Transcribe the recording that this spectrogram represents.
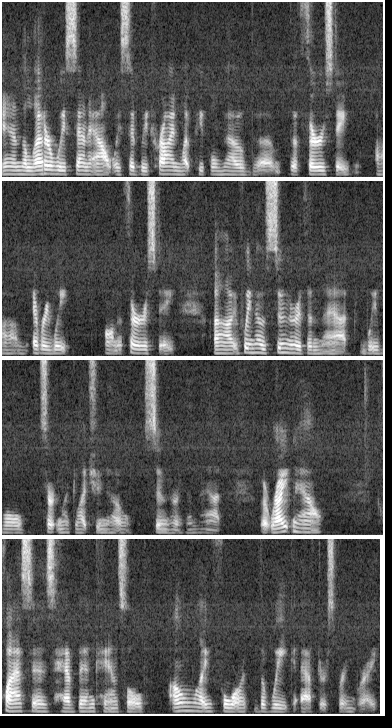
In the letter we sent out, we said we try and let people know the, the Thursday, um, every week on a Thursday. Uh, if we know sooner than that, we will certainly let you know sooner than that. But right now, classes have been canceled only for the week after spring break.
